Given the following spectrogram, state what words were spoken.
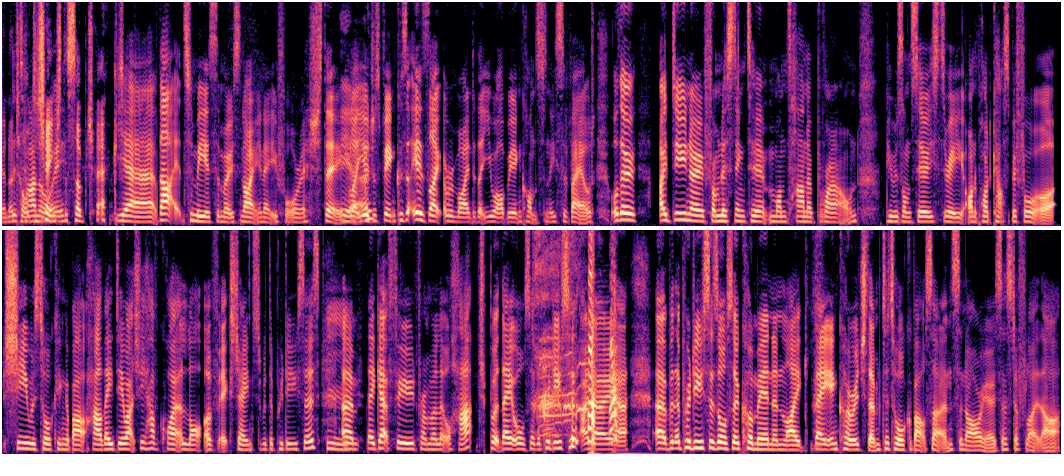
and are told to change the subject. Yeah, that to me is the most 1984-ish thing. Like you're just being because it is like a reminder that you are being constantly surveilled. Although I do know from listening to Montana Brown, who was on Series Three on a podcast before, she was talking about how they do actually have quite a lot of exchanges with the producers. Um, they get food from a little hatch, but they also the producers. I know, yeah, uh, but the producers also come in and like they encourage them to talk about certain scenarios and stuff like that.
